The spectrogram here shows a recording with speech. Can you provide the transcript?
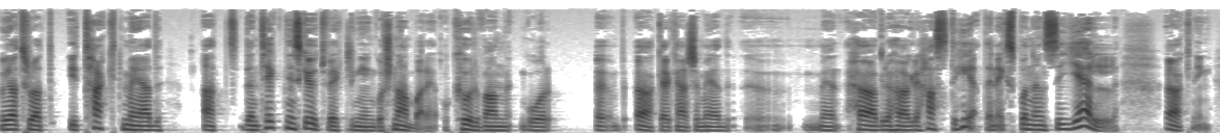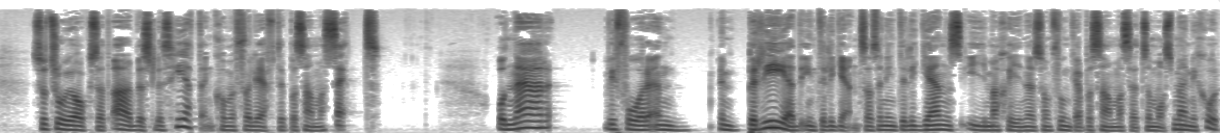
Och jag tror att i takt med att den tekniska utvecklingen går snabbare och kurvan går, eh, ökar kanske med, eh, med högre och högre hastighet, en exponentiell ökning, så tror jag också att arbetslösheten kommer följa efter på samma sätt. Och när vi får en, en bred intelligens, alltså en intelligens i maskiner som funkar på samma sätt som oss människor,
